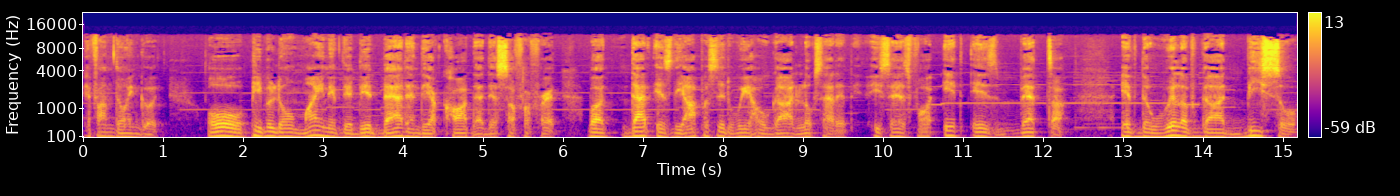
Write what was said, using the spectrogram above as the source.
if I'm doing good? Oh, people don't mind if they did bad and they are caught that they suffer for it. But that is the opposite way how God looks at it. He says, For it is better if the will of God be so,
